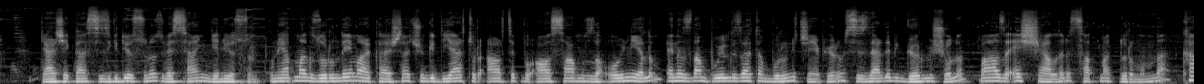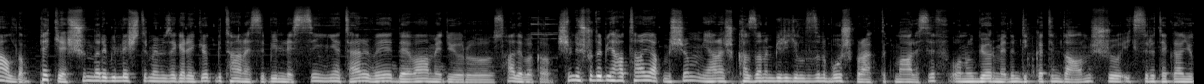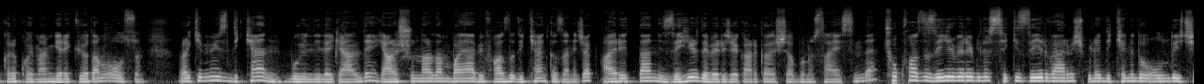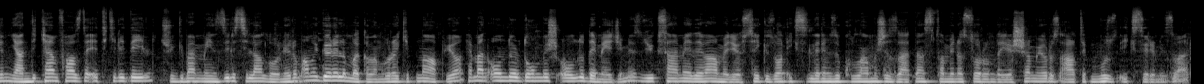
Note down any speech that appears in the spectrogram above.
Gerçekten siz gidiyorsunuz ve sen geliyorsun. Bunu yapmak zorundayım arkadaşlar. Çünkü diğer tur artık bu asamızla oynayalım. En azından bu yılda zaten bunun için yapıyorum. Sizler de bir görmüş olun. Bazı eşyaları satmak durumunda kaldım. Peki şunları birleştirmemize gerek yok. Bir tanesi birleşsin yeter ve devam ediyoruz. Hadi bakalım. Şimdi şurada bir hata yapmışım. Yani şu kazanın bir yıldızını boş bıraktık maalesef. Onu görmedim. Dikkatim dağılmış. Şu iksiri tekrar yukarı koymam gerekiyordu ama olsun. Rakibimiz diken bu ile geldi. Yani şunlardan baya bir fazla diken kazanacak. Ayrıca zehir de verecek arkadaşlar bunun sayesinde. Çok fazla zehir verebilir. 8 zehir vermiş bile dikeni de olduğu için. Yani diken fazla etkili değil. Çünkü ben menzili silahla oynuyorum ama görelim bakalım bu rakip ne yapıyor. Hemen 14-15 oldu damage'imiz. Yükselmeye devam ediyor. 8-10 iksirlerimizi kullanmışız zaten. Stamina sorunu yaşamıyoruz. Artık muz iksirimiz var.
